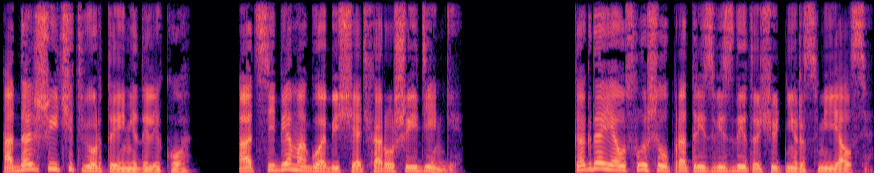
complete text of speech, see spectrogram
а дальше и четвертое недалеко. От себя могу обещать хорошие деньги. Когда я услышал про три звезды, то чуть не рассмеялся.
